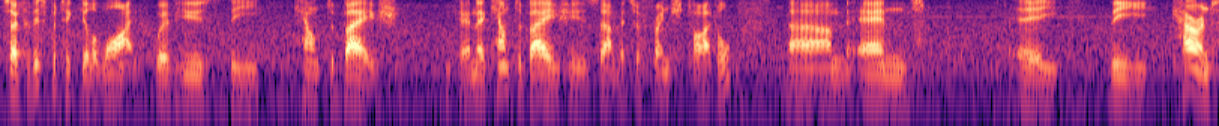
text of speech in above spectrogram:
So for this particular wine, we've used the Count de Beige. Okay, now Count de Beige is um, it's a French title, um, and a, the current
